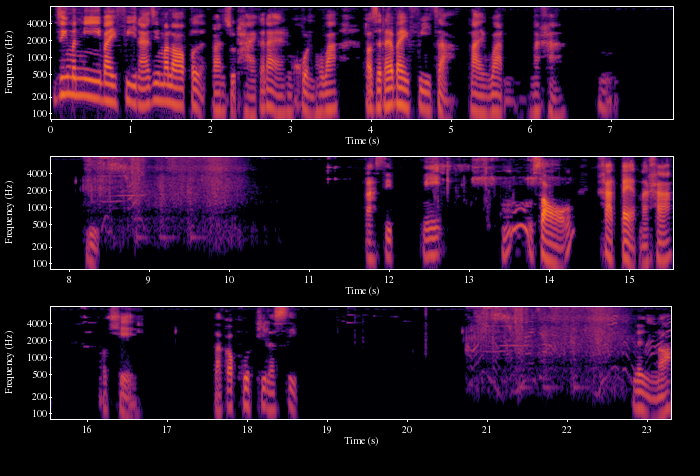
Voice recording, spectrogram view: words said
จริงมันมีใบฟรีนะ จริงมารอเปิดวันสุดท้ายก็ได้ทุกคน เพราะว่าเราจะได้ใบฟรีจากรายวันนะคะอืออะสิบนี้อืมสองขาดแปดนะคะ โอเค แล้วก็พูดทีละสิบหนึ่งเนาะ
